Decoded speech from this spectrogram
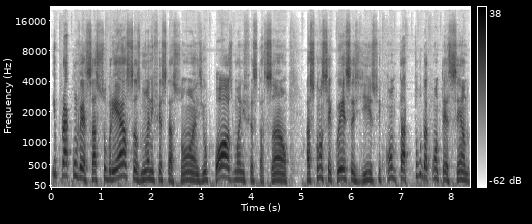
E para conversar sobre essas manifestações e o pós-manifestação, as consequências disso e como está tudo acontecendo,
